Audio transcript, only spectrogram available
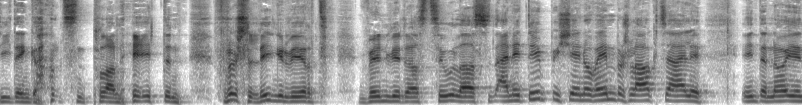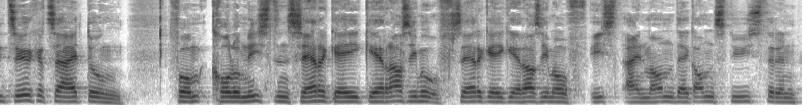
die den ganzen Planeten verschlingen wird, wenn wir das zulassen. Eine typische Novemberschlagzeile in der neuen Zürcher Zeitung vom Kolumnisten Sergei Gerasimov. Sergei Gerasimov ist ein Mann der ganz düsteren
